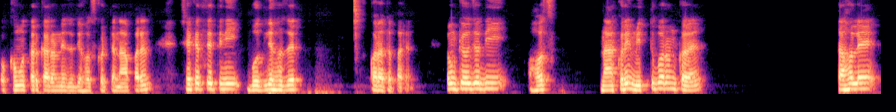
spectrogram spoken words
অক্ষমতার কারণে যদি হজ করতে না পারেন, সেক্ষেত্রে তিনি বদলি হজের করাতে পারেন। এবং কেউ যদি হজ না করে মৃত্যুবরণ করেন, তাহলে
